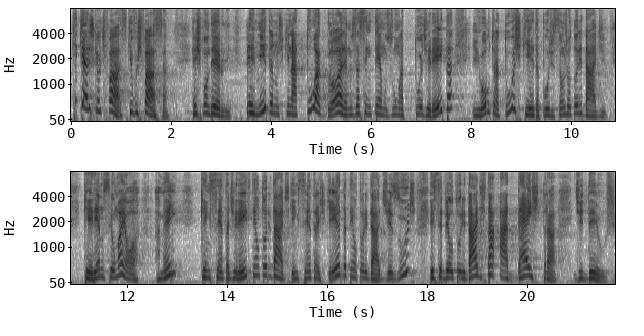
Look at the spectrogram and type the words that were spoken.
Que queres que eu te faça? Que vos faça? Responderam-lhe: Permita-nos que na tua glória nos assentemos uma à tua direita e outra à tua esquerda, posição de autoridade, querendo ser o maior. Amém? Quem senta à direita tem autoridade, quem senta à esquerda tem autoridade. Jesus recebeu autoridade, está à destra de Deus.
